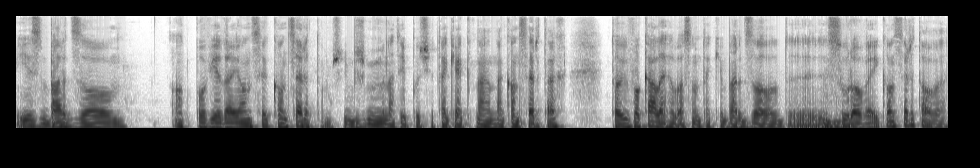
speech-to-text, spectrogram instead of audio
jest bardzo odpowiadające koncertom, czyli brzmimy na tej płycie tak jak na, na koncertach, to i wokale chyba są takie bardzo y, surowe i koncertowe.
